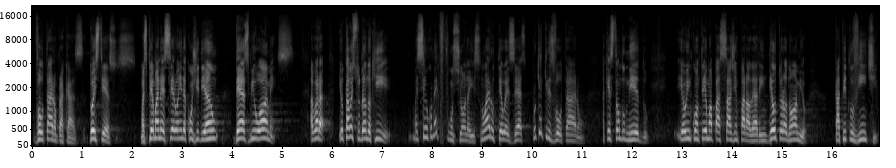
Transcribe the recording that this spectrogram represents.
voltaram para casa. Dois terços. Mas permaneceram ainda com Gideão 10 mil homens. Agora, eu estava estudando aqui, mas Senhor, como é que funciona isso? Não era o teu exército, por que, que eles voltaram? A questão do medo. Eu encontrei uma passagem paralela em Deuteronômio, capítulo 20,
